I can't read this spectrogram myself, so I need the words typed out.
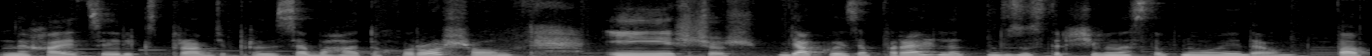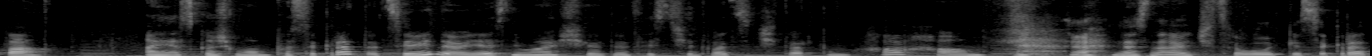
нехай цей рік справді принесе багато хорошого. І що ж, дякую за перегляд. До зустрічі в наступному відео. Па-па! А я скажу вам по секрету, це відео я знімаю ще у 2024-му. Ха-ха. Не знаю, чи це великий секрет,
